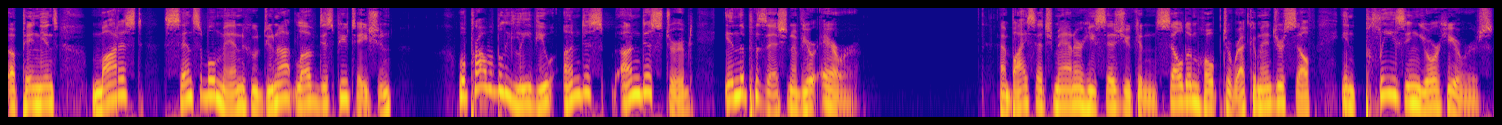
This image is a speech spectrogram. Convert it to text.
opinions, modest, sensible men who do not love disputation will probably leave you undis- undisturbed in the possession of your error. And by such manner, he says, you can seldom hope to recommend yourself in pleasing your hearers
